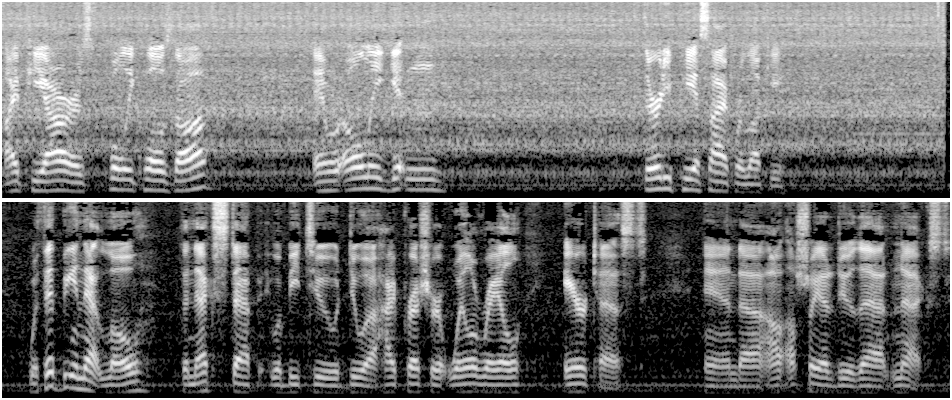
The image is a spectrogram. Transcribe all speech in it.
IPR is fully closed off and we're only getting 30 psi if we're lucky. With it being that low, the next step would be to do a high pressure oil rail air test and uh, I'll, I'll show you how to do that next.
